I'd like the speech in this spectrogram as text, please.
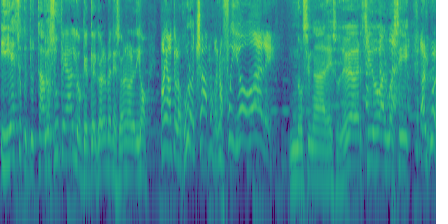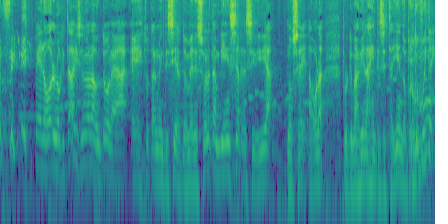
y eso que tú estabas... Yo supe algo que, que, que el venezolano le dijo, no, yo te lo juro, chamo, que no fui yo, vale. No sé nada de eso, debe haber sido algo así. Algo así. Pero lo que estaba diciendo la doctora es totalmente cierto. En Venezuela también se recibía, no sé, ahora, porque más bien la gente se está yendo. Pero Y tú fuiste,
